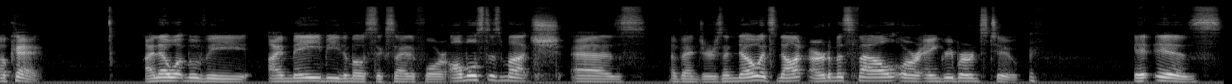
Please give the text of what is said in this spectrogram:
okay. I know what movie I may be the most excited for, almost as much as Avengers. And no, it's not Artemis Fowl or Angry Birds 2. it is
